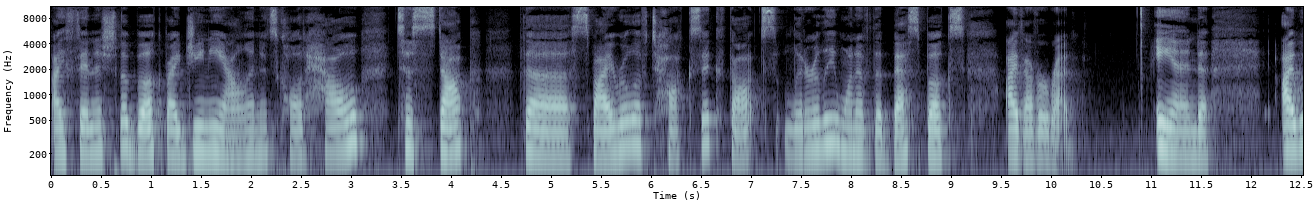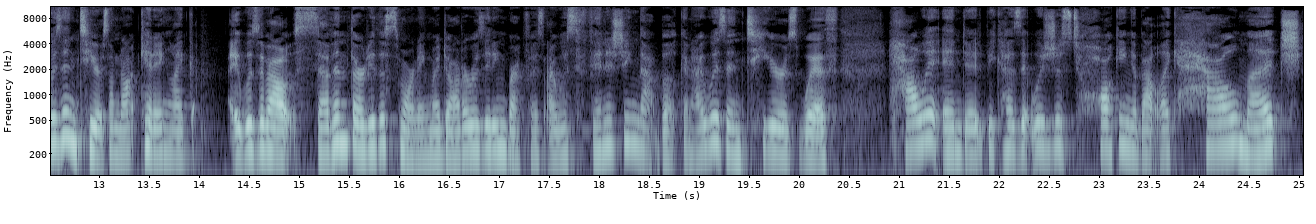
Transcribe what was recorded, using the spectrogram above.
I finished the book by Jennie Allen. It's called How to Stop the Spiral of Toxic Thoughts, literally one of the best books I've ever read. And I was in tears. I'm not kidding. Like it was about 7:30 this morning. My daughter was eating breakfast. I was finishing that book and I was in tears with how it ended because it was just talking about like how much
